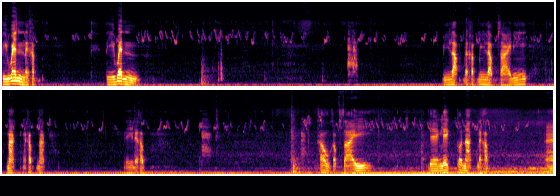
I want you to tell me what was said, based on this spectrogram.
ตีแว่นนะครับ ตีแว่น มีหลับนะครับ มีหลับสายนี้หนักนะครับหนัก นี่นะครับ เข้ากับสายแดงเล็กก็หนักนะครับ อ่า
